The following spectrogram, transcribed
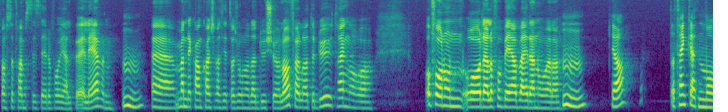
først og fremst til stede for å hjelpe eleven. Mm. Eh, men det kan kanskje være situasjoner der du sjøl òg føler at du trenger å, å få noen råd, eller få bearbeida noe, eller Mm, ja. Da tenker jeg at en må,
